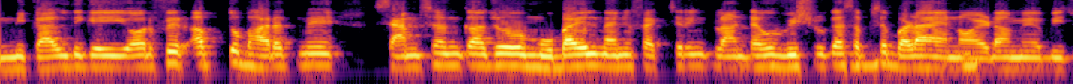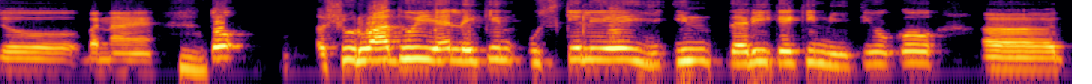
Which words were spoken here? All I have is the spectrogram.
निकाल दी गई और फिर अब तो भारत में सैमसंग का जो मोबाइल मैन्युफैक्चरिंग प्लांट है वो विश्व का सबसे बड़ा है नोएडा में अभी जो बना है। तो शुरुआत हुई है लेकिन उसके लिए इन तरीके की नीतियों को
